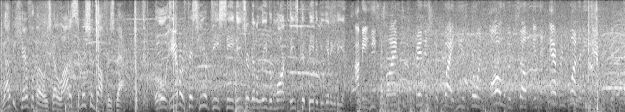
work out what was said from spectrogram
You got to be careful, though. He's got a lot of submissions off his back. Oh, hammer fist here, DC. These are going to leave a mark. These could be the beginning of the end. I mean, he's trying to finish the fight. He is throwing all of himself into every one of these hammer fists.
